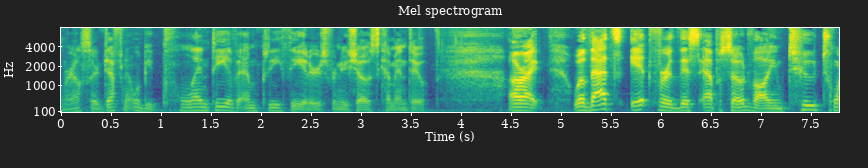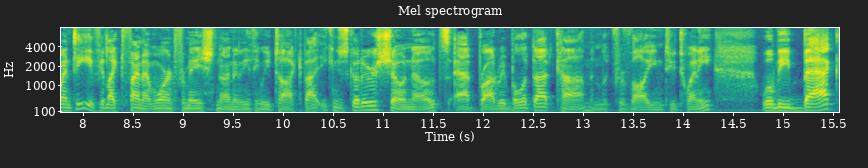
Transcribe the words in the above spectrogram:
or else there definitely will be plenty of empty theaters for new shows to come into. All right. Well, that's it for this episode, volume 220. If you'd like to find out more information on anything we talked about, you can just go to our show notes at BroadwayBullet.com and look for volume 220. We'll be back.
